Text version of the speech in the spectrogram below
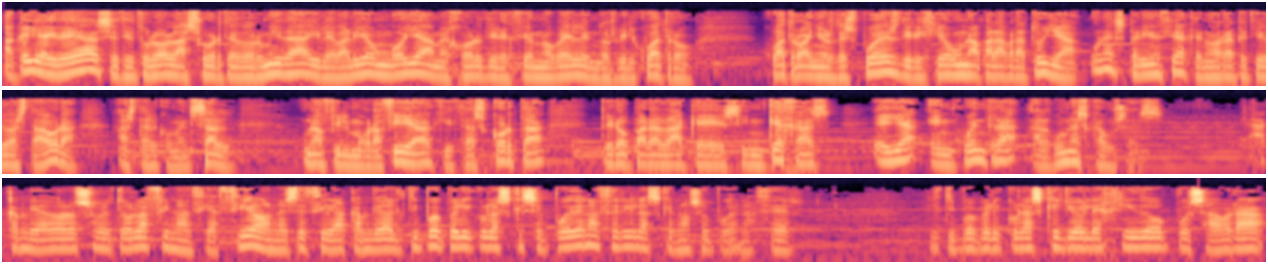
Aquella idea se tituló La suerte dormida y le valió un Goya a Mejor Dirección Nobel en 2004. Cuatro años después dirigió Una palabra tuya, una experiencia que no ha repetido hasta ahora, hasta el comensal. Una filmografía, quizás corta, pero para la que, sin quejas, ella encuentra algunas causas. Ha cambiado sobre todo la financiación, es decir, ha cambiado el tipo de películas que se pueden hacer y las que no se pueden hacer. El tipo de películas que yo he elegido, pues ahora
